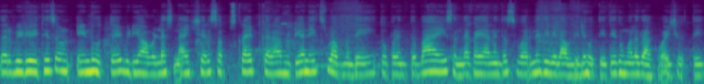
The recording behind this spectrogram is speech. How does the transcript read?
तर व्हिडिओ इथेच एंड होतो आहे व्हिडिओ आवडल्यास लाईक शेअर सबस्क्राईब करा. भेटूया नेक्स्ट ब्लॉगमध्ये. तोपर्यंत बाय. संध्याकाळी आल्यानंतर स्वरने दिवे लावलेले होते ते तुम्हाला दाखवायचे होते.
